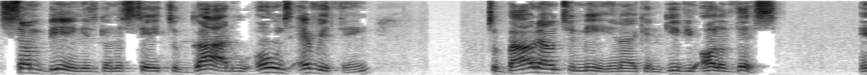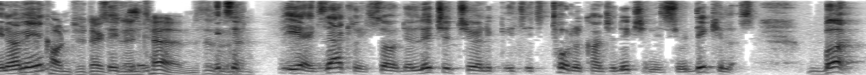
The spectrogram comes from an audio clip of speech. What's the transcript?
some being is going to say to God, who owns everything, to bow down to me and I can give you all of this. You know what I It's a mean? contradiction So in terms, it's isn't a- it? Yeah, exactly. So the literature, it's, it's total contradiction. It's ridiculous. But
